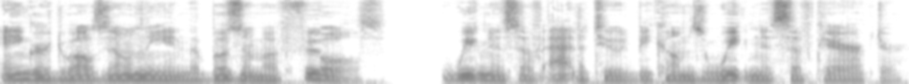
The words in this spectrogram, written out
Anger dwells only in the bosom of fools. Weakness of attitude becomes weakness of character.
